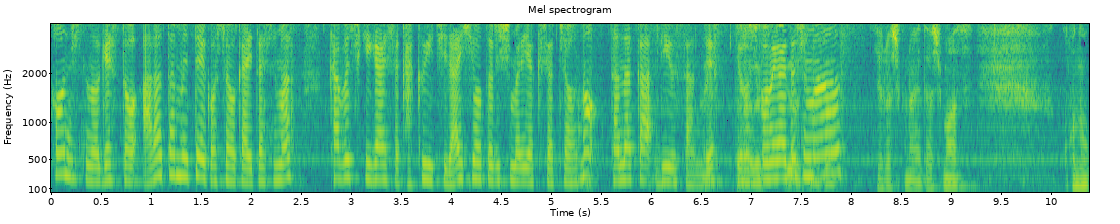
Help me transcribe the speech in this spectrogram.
本日のゲストを改めてご紹介いたします。株式会社角一代表取締役社長の田中隆さんです、よろしくお願いいたします。よろしくお願いいたします。この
